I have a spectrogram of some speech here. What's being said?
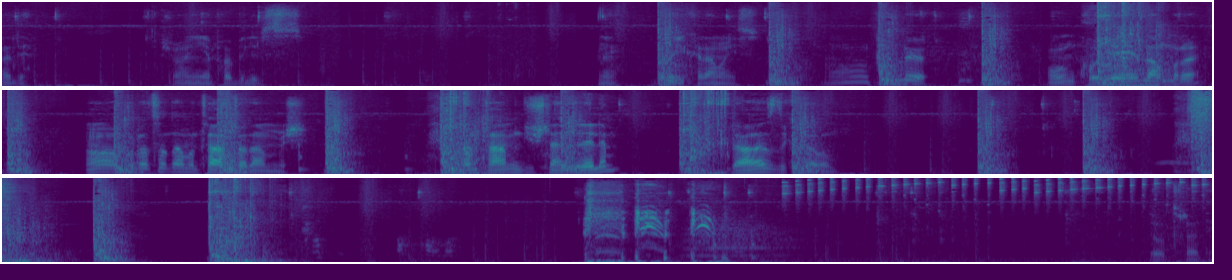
Hadi. Şu an yapabiliriz. Ne? Burayı kıramayız. Aa kırılıyor. Oğlum koca ev lan bura. Aa burası da mı tahtadanmış? Tamam tamam güçlendirelim. Daha hızlı kıralım. Otur hadi.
